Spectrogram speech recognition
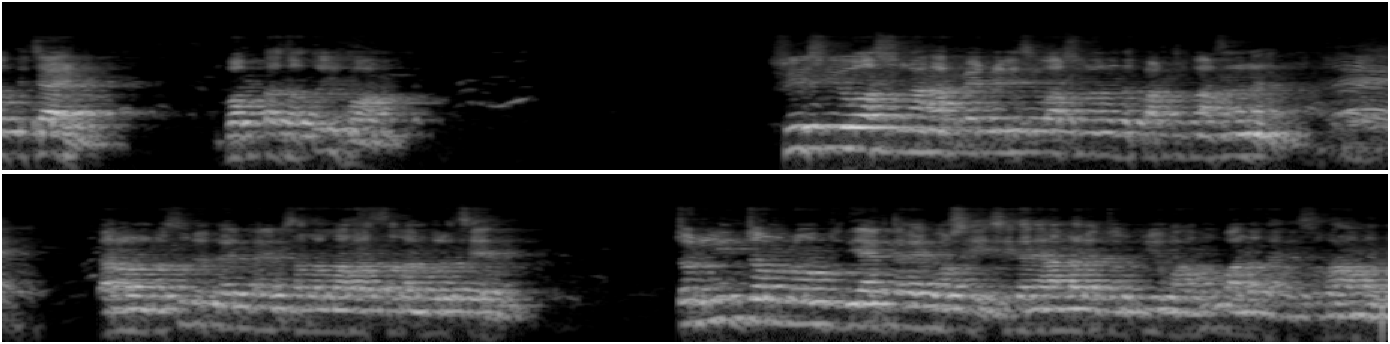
বলতে চাই, বক্তা যতই হন শুয়ে শুয়ে ওয়াজ আর প্যান্ডেলে শুয়ে ওয়াজ মধ্যে পার্থক্য আছে না কারণ রসুল করিম আলাইহি সাল্লাম বলেছেন, চল্লিশ জন লোক যদি এক জায়গায় বসে, সেখানে আল্লাহর একজন প্রিয় মাহবুব বান্দা থাকে, সুবহানাল্লাহ।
